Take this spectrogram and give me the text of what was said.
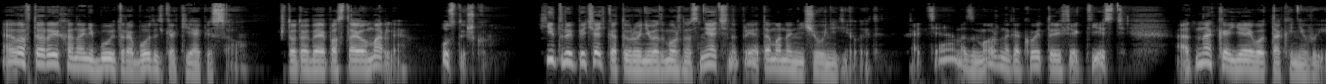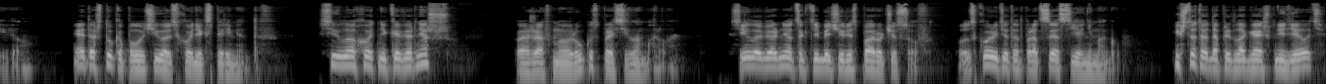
а во-вторых, она не будет работать, как я описал. Что тогда я поставил Марле? Пустышку. Хитрую печать, которую невозможно снять, но при этом она ничего не делает. Хотя, возможно, какой-то эффект есть, однако я его так и не выявил. Эта штука получилась в ходе экспериментов. Силу охотника вернешь?» Пожав мою руку, спросила Марла. Сила вернется к тебе через пару часов. Ускорить этот процесс я не могу. И что тогда предлагаешь мне делать?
